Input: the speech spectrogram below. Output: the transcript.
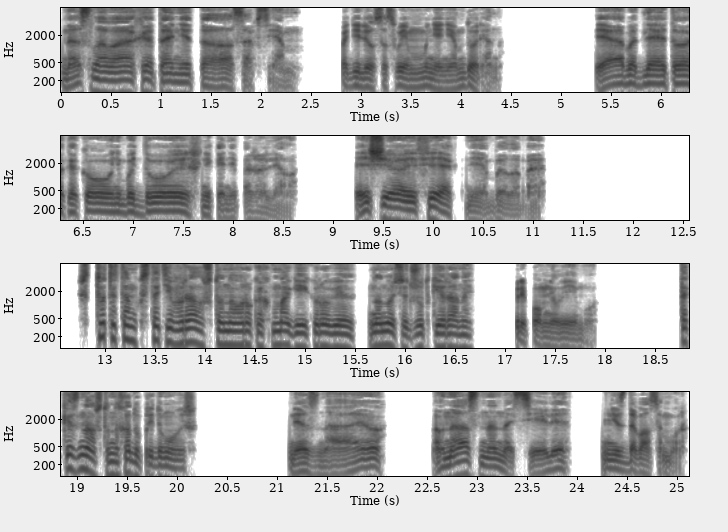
на словах это не то совсем», — поделился своим мнением Дориан. «Я бы для этого какого-нибудь двоечника не пожалел. Еще эффектнее было бы». «Что ты там, кстати, врал, что на уроках магии крови наносят жуткие раны?» — припомнил я ему. «Так и знал, что на ходу придумываешь». «Не знаю. У нас наносили», — не сдавался Мур.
